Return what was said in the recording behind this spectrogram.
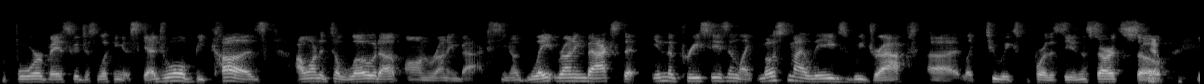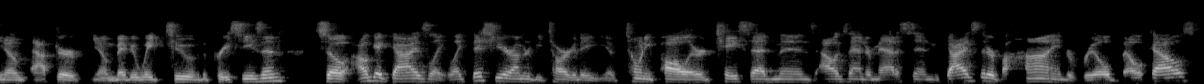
before basically just looking at schedule because I wanted to load up on running backs. You know, late running backs that in the preseason, like most of my leagues, we draft uh, like two weeks before the season starts. So, yep. you know, after, you know, maybe week two of the preseason, so I'll get guys like like this year I'm going to be targeting you know Tony Pollard, Chase Edmonds, Alexander Mattison, guys that are behind real bell cows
